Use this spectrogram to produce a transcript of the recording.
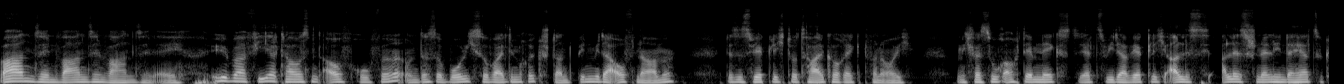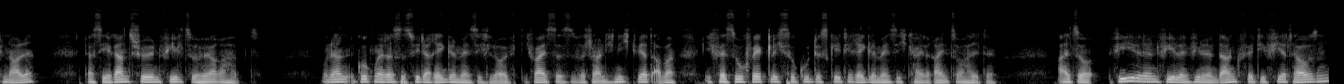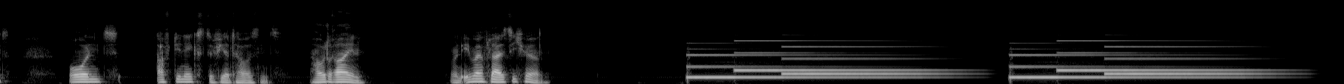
Wahnsinn, Wahnsinn, Wahnsinn, ey. Über 4000 Aufrufe und das, obwohl ich so weit im Rückstand bin mit der Aufnahme. Das ist wirklich total korrekt von euch. Und ich versuche auch demnächst jetzt wieder wirklich alles, alles schnell hinterher zu knallen, dass ihr ganz schön viel zu hören habt. Und dann gucken wir, dass es wieder regelmäßig läuft. Ich weiß, dass es wahrscheinlich nicht wird, aber ich versuche wirklich so gut es geht die Regelmäßigkeit reinzuhalten. Also vielen, vielen, vielen Dank für die 4000 und auf die nächste 4000. Haut rein und immer fleißig hören.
